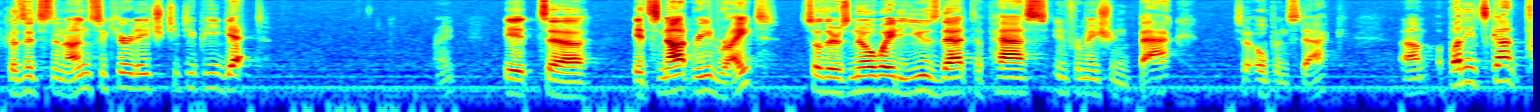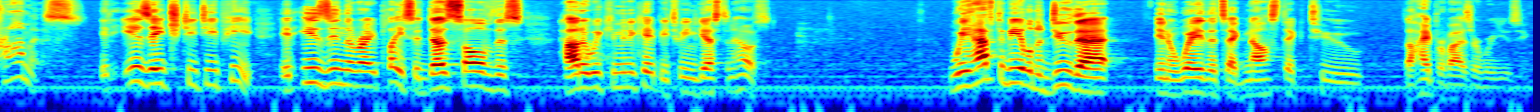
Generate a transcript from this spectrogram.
because it's an unsecured HTTP GET. Right? It, uh, it's not read-write, so there's no way to use that to pass information back to OpenStack. Um, but it's got promise. Is HTTP. It is in the right place. It does solve this how do we communicate between guest and host. We have to be able to do that in a way that's agnostic to the hypervisor we're using.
